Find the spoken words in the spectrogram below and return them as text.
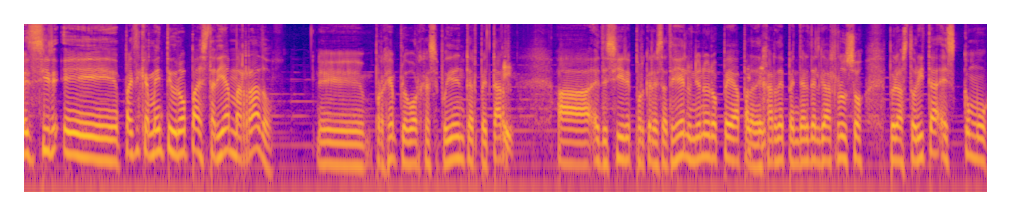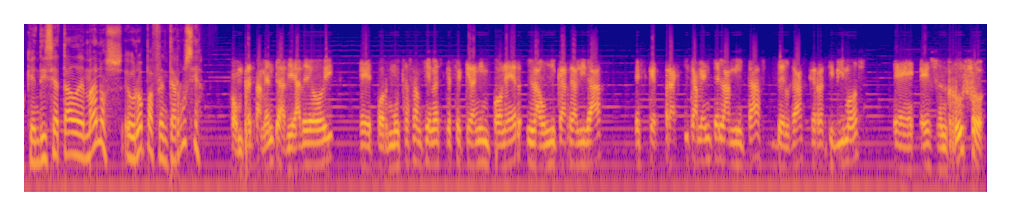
Es decir, eh, prácticamente Europa estaría amarrado eh, por ejemplo, Borja, se pudiera interpretar, es decir, porque la estrategia de la Unión Europea para dejar de depender del gas ruso, pero hasta ahorita es como quien dice atado de manos Europa frente a Rusia. Completamente, a día de hoy, eh, por muchas sanciones que se quieran imponer, la única realidad es que prácticamente la mitad del gas que recibimos eh, es en ruso.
